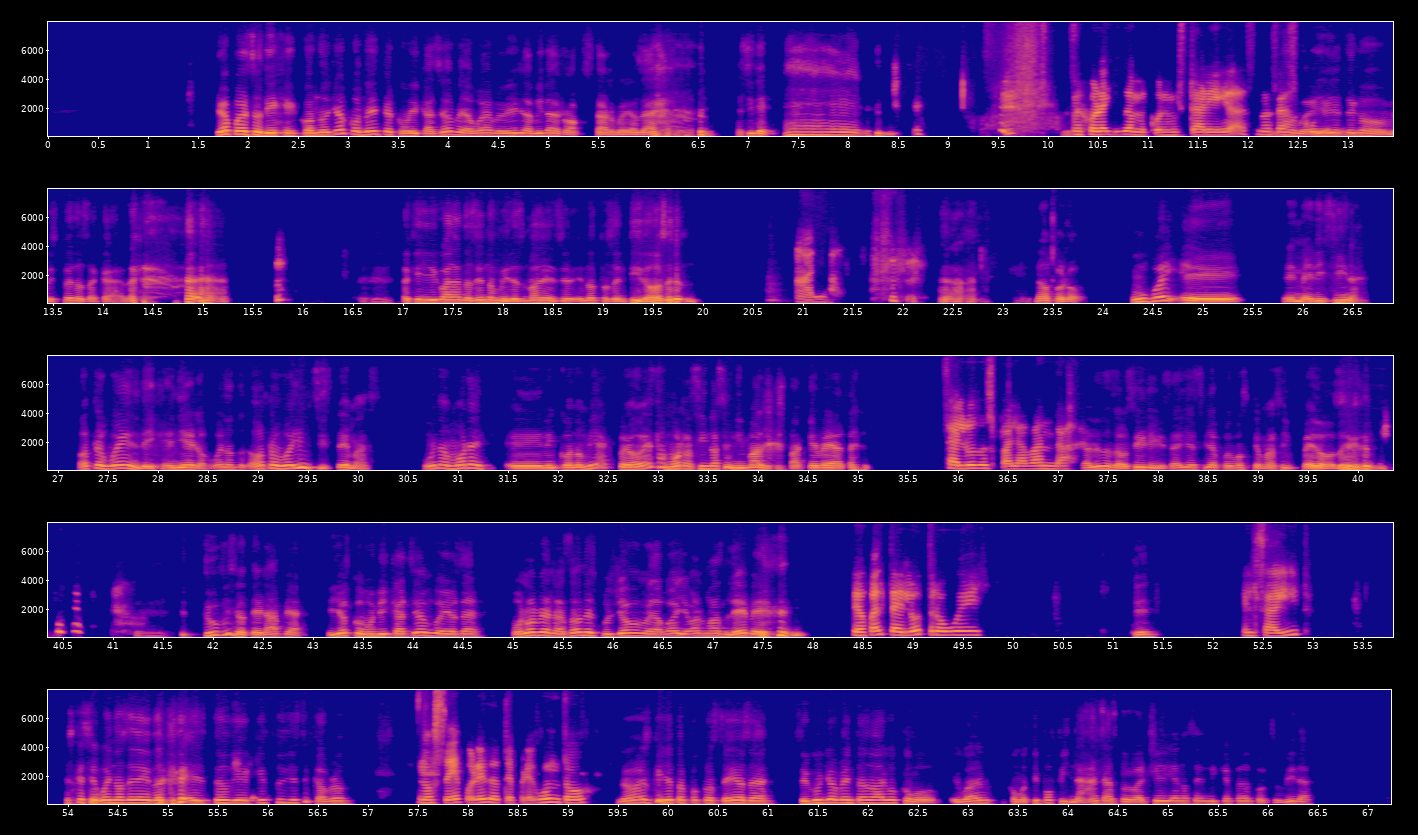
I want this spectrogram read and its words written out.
Yo por eso dije, cuando yo cuando entre comunicación me la voy a vivir la vida de rockstar, güey. O sea, así de. Eh". Mejor ayúdame con mis tareas, no seas No, güey, yo ya tengo mis pedos acá. Aquí yo igual ando haciendo mi desmadre en otros sentidos. Ah, no, pero un güey eh, en medicina, otro güey de ingeniero, bueno, otro güey en sistemas, una morra en, economía, pero esta morra sí no hace ni madres, para que veas. Saludos para la banda. Saludos a Osiris, a ella sí la podemos quemar sin pedos. Tú fisioterapia y yo comunicación, güey, o sea, por obvias razones, pues yo me la voy a llevar más leve. Te falta el otro, güey. ¿Quién? El Said. Es que ese güey no sé de qué estudia, qué estudia ese cabrón. No sé, por eso te pregunto. No, es que yo tampoco sé, o sea, según yo he inventado algo como, igual, como tipo finanzas, pero al chile ya no sé ni qué pedo con su vida.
